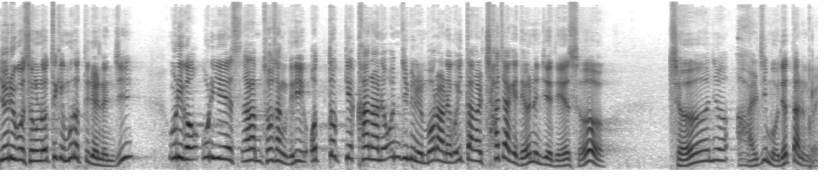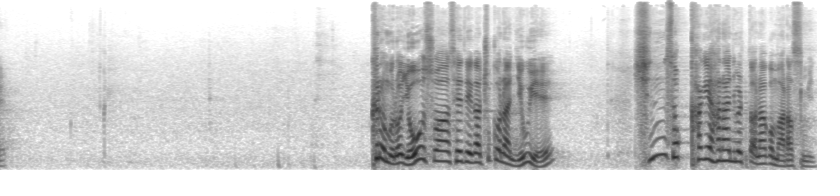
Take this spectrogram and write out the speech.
여리고성을 어떻게 무너뜨렸는지 우리가 우리의 사람 조상들이 어떻게 가나안의 온지민을 몰아내고 이 땅을 차지하게 되었는지에 대해서 전혀 알지 못했다는 거예요. 그러므로 여호수아 세대가 죽고 난 이후에 신속하게 하나님을 떠나고 말았습니다.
